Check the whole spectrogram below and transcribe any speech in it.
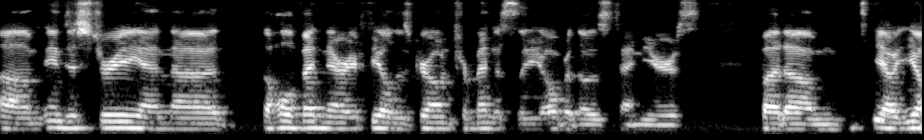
um, industry, and uh, the whole veterinary field has grown tremendously over those 10 years. But um, you know, you,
